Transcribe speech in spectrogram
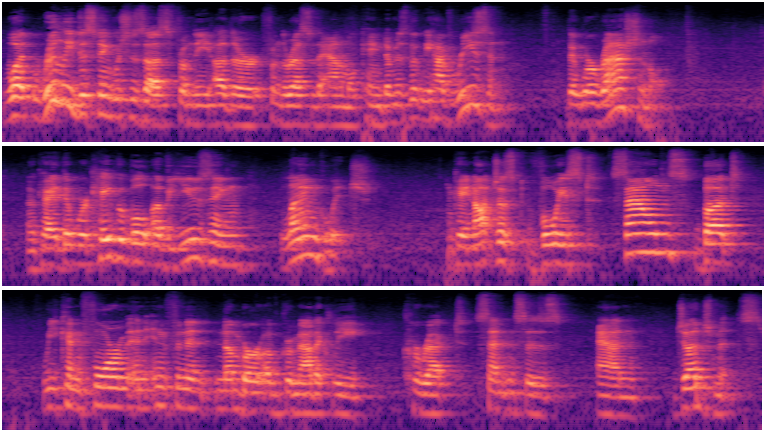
what really distinguishes us from the other, from the rest of the animal kingdom is that we have reason, that we're rational okay, that we're capable of using language. Okay, not just voiced sounds, but we can form an infinite number of grammatically correct sentences and judgments.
